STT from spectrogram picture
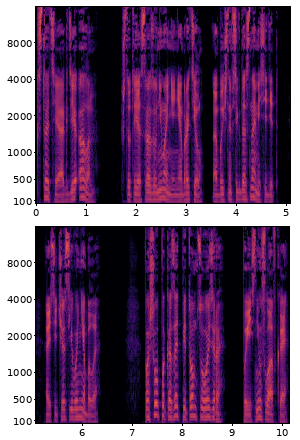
«Кстати, а где Алан? Что-то я сразу внимания не обратил. Обычно всегда с нами сидит. А сейчас его не было». «Пошел показать питомцу озера», — пояснил Славка.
